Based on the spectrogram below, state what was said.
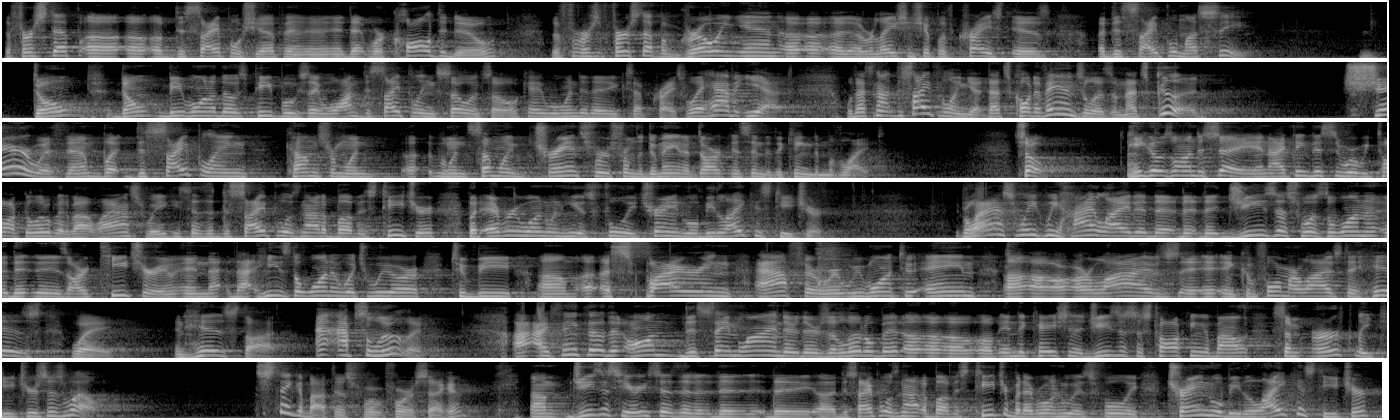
The first step uh, uh, of discipleship that we're called to do, the first, first step of growing in a relationship with Christ is a disciple must see. Don't, don't be one of those people who say, Well, I'm discipling so and so. Okay, well, when did they accept Christ? Well, they haven't yet. Well, that's not discipling yet. That's called evangelism. That's good. Share with them, but discipling comes from when, uh, when someone transfers from the domain of darkness into the kingdom of light. So he goes on to say, and I think this is where we talked a little bit about last week. He says, The disciple is not above his teacher, but everyone, when he is fully trained, will be like his teacher. Last week we highlighted that, that, that, Jesus was the one that is our teacher, and that, that he's the one in which we are to be um, aspiring after, where we want to aim uh, our, our, lives and conform our lives to his way and his thought. Absolutely. I, I think, though, that on the same line, there, there's a little bit of, of, of indication that Jesus is talking about some earthly teachers as well. Just think about this for, for a second. Um, Jesus here, he says that the, the uh, disciple is not above his teacher, but everyone who is fully trained will be like his teacher.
